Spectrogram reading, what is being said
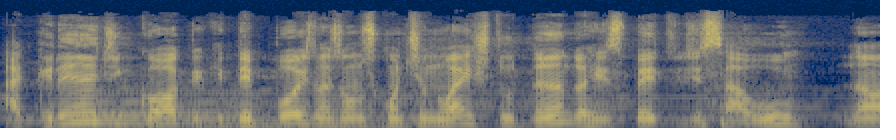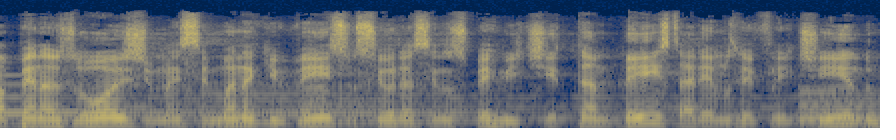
A grande incógnita que depois nós vamos continuar estudando a respeito de Saul, não apenas hoje, mas semana que vem, se o Senhor assim nos permitir, também estaremos refletindo.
